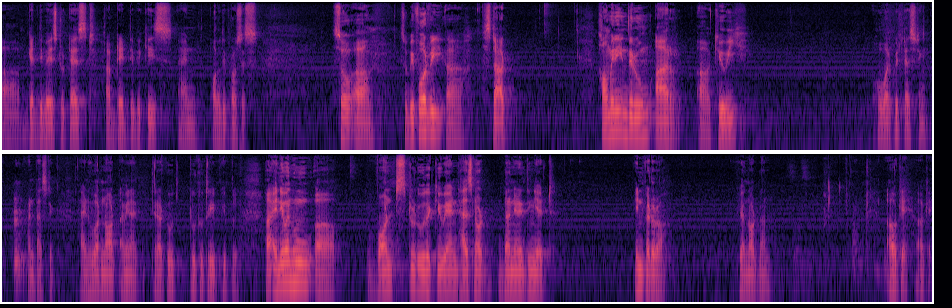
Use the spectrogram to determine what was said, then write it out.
uh, get the ways to test, update the wikis, and follow the process. So, so before we start, how many in the room are uh, QE who work with testing? Fantastic. And who are not? I mean, I, there are two, two to three people. Uh, anyone who uh, wants to do the QA and has not done anything yet in Fedora? You have not done? Okay, okay,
